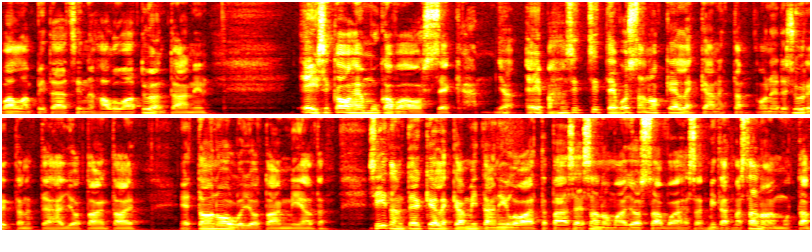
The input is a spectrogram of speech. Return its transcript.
vallanpitäjät sinne haluaa työntää, niin ei se kauhean mukavaa ole sekään. Ja eipähän sitten sit ei voi sanoa kellekään, että on edes yrittänyt tehdä jotain tai että on ollut jotain mieltä. Siitä nyt ei ole kellekään mitään iloa, että pääsee sanomaan jossain vaiheessa, että mitä mä sanoin, mutta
